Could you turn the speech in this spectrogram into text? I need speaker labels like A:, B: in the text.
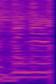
A: I've been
